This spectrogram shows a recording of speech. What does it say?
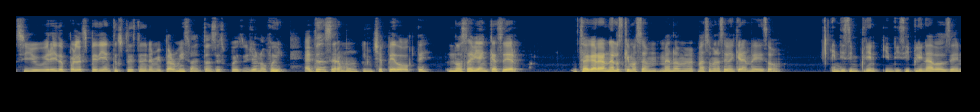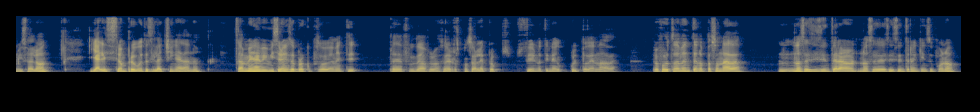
si yo hubiera ido por el expediente, ustedes tendrían mi permiso. Entonces, pues yo no fui. Entonces se armó un pinche pedote. No sabían qué hacer. Se agarraron a los que más o menos, más o menos sabían que eran medio indisciplinados en mi salón. Ya les hicieron preguntas y la chingada, ¿no? También a mí me hicieron eso porque, pues, obviamente, de una forma soy responsable, pero pues, sí, no tenía culpa de nada. Pero afortunadamente no pasó nada. No sé si se enteraron, no sé si se enteraron quién supo o no.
